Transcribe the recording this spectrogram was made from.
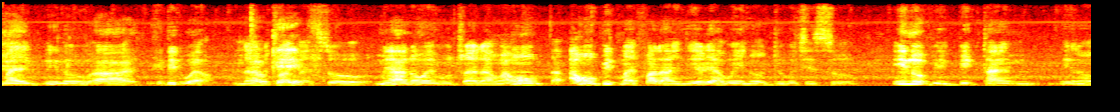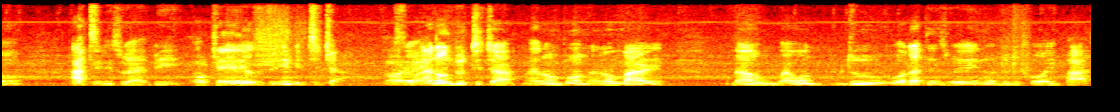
My, you know, uh, he did well in that Okay. department. So me, I don't even try that one. I won't, I won't beat my father in the area where you know do, which is to, you know, be big time, you know, activist where I be. He Okay. just in be teacher. All so right. I don't do teacher. I don't born. I don't marry. Now I won't do other things we you know do before in pass.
